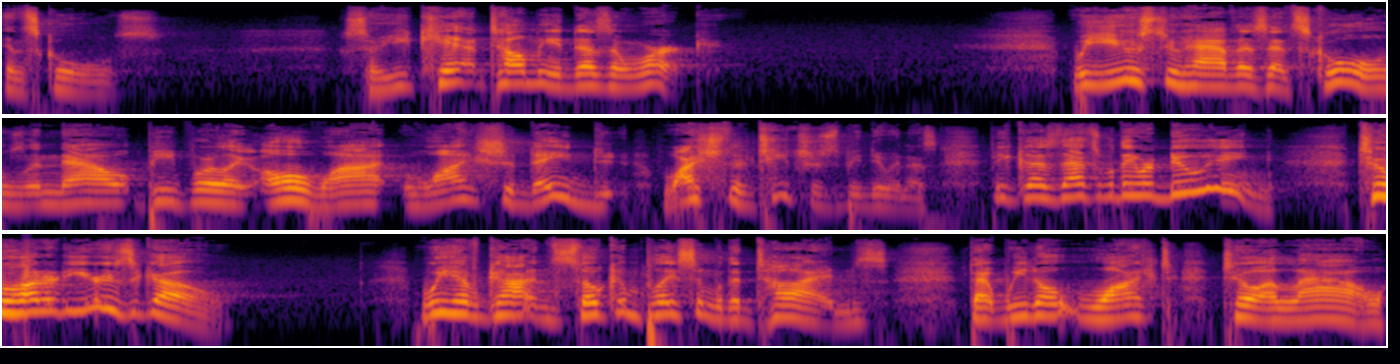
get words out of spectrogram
in schools. So you can't tell me it doesn't work. We used to have this at schools, and now people are like, "Oh, why? Why should they do? Why should the teachers be doing this? Because that's what they were doing 200 years ago." We have gotten so complacent with the times that we don't want to allow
